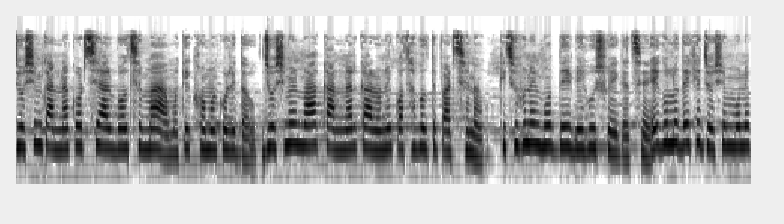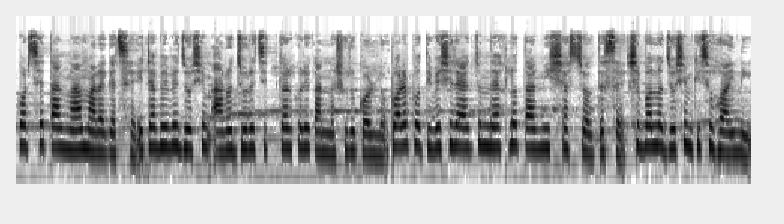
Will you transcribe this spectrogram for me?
জসিম কান্না করছে আর বলছে, মা, আমাকে ক্ষমা করে দাও। জসিমের মা কান্নার কারণে কথা বলতে পারছে না। কিছুক্ষণের মধ্যেই বেহুশ হয়ে গেছে। এগুলো দেখে জসিম মনে করছে তার মা মারা গেছে। এটা ভেবে জসিম আরও জোরে চিৎকার করে কান্না শুরু করল। পরে প্রতিবেশীরা একজন দেখল তার নিঃশ্বাস চলতেছে। সে বলল, জসিম, কিছু হয়নি।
